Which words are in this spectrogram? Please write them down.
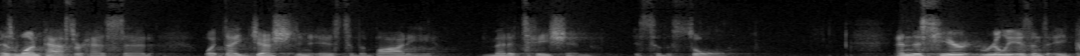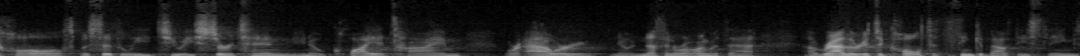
As one pastor has said, what digestion is to the body, meditation is to the soul. And this here really isn't a call specifically to a certain, you know, quiet time or hour, you know, nothing wrong with that. Uh, rather, it's a call to think about these things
